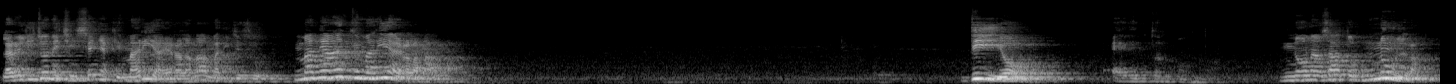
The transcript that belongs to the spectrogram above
La religione ci insegna che Maria era la mamma di Gesù, ma neanche Maria era la mamma. Dio è venuto al mondo. Non ha usato nulla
